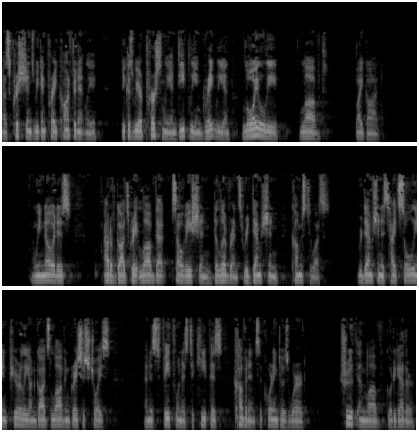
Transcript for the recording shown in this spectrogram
As Christians, we can pray confidently because we are personally and deeply and greatly and loyally loved by God. And we know it is out of God's great love that salvation, deliverance, redemption comes to us. Redemption is tied solely and purely on God's love and gracious choice and his faithfulness to keep his covenants according to his word. Truth and love go together.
